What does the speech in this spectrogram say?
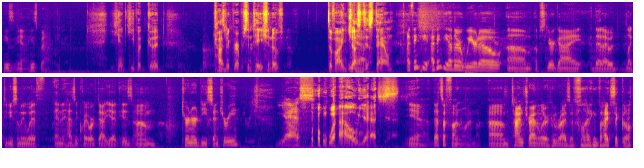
He's yeah, he's back. You can't keep a good cosmic representation of divine justice down. I think the I think the other weirdo, um, obscure guy that I would like to do something with, and it hasn't quite worked out yet, is um, Turner D Century. Yes. wow, yes. Yeah, that's a fun one. Um, time traveler who rides a flying bicycle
